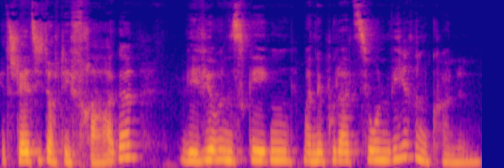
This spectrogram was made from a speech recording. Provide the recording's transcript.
Jetzt stellt sich doch die Frage, wie wir uns gegen Manipulation wehren können.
